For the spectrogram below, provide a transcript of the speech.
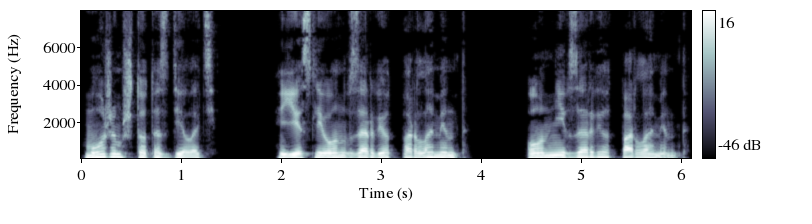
можем что-то сделать. Если он взорвет парламент, он не взорвет парламент.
